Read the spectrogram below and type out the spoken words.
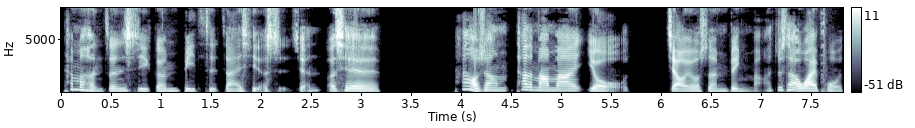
他们很珍惜跟彼此在一起的时间，而且他好像他的妈妈有脚有生病嘛，就是他的外婆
